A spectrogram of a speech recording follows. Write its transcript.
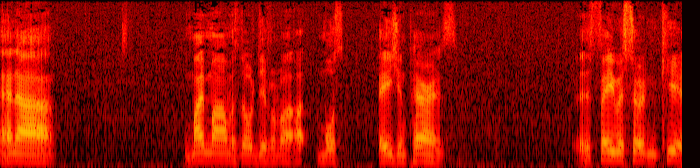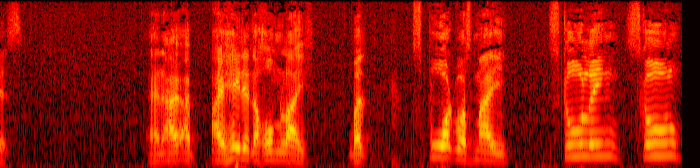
And uh, my mom was no different from uh, most Asian parents. They favor certain kids. And I, I, I hated the home life. But sport was my schooling, school,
